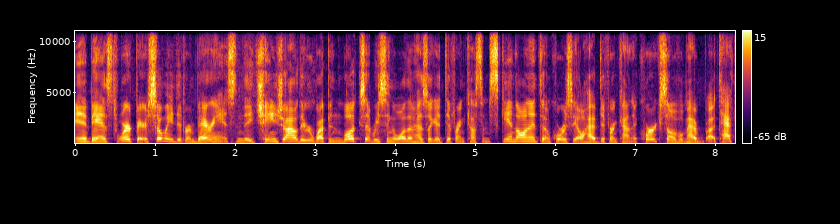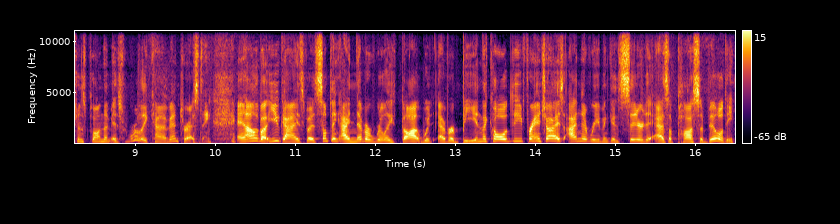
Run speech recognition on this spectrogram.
in Advanced Warfare, so many different variants, and they change how their weapon looks. Every single one of them has like a different custom skin on it. And of course, they all have different kind of quirks. Some of them have attachments put on them. It's really kind of interesting. And I don't know about you guys, but it's something I never really thought would ever be in the Call of Duty franchise. I never even considered it as a possibility.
